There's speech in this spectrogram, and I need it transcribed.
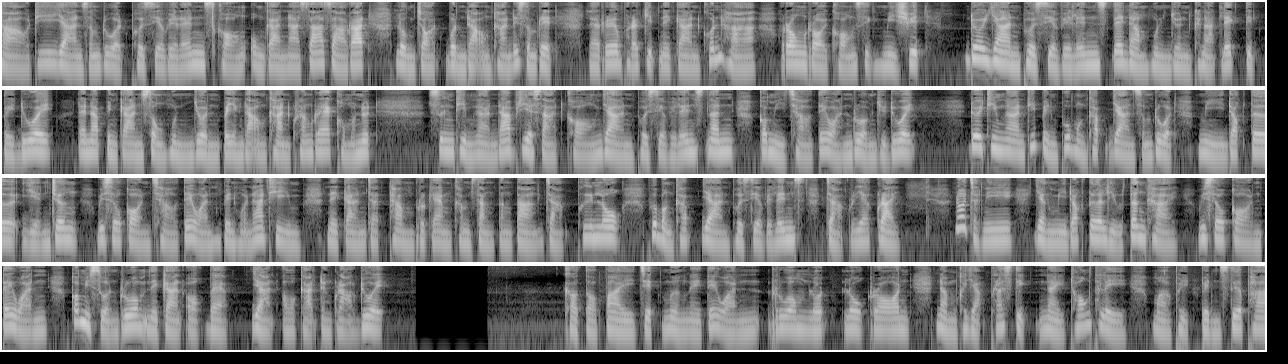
ข่าวที่ยานสำรวจ Perseverance ขององค์การนาซาสหรัฐ ลงจอดบนดาวอังคารได้สำเร็จ และเริ่มภารกิจในการค้นหาร่องรอยของสิ่งมีชีวิต โดยยาน Perseverance ได้นำหุ่นยนต์ขนาดเล็กติดไปด้วย และนับเป็นการส่งหุ่นยนต์ไปยังดาวอังคารครั้งแรกของมนุษย์ ซึ่งทีมงานด้านวิทยาศาสตร์ของยาน Perseverance นั้น ก็มีชาวไต้หวันรวมอยู่ด้วย โดยทีมงานที่เป็นผู้บังคับยานสำรวจมีดรเหยียนเจิงวิศวกรชาวไต้หวันเป็นหัวหน้าทีม ในการจัดทำโปรแกรมคำสั่งต่างๆ จากพื้นโลก เพื่อบังคับยาน Perseverance จากระยะไกลนอกจากนี้ยังมีดรหลิวเติ้งคาย วิศวกรไต้หวัน ก็มีส่วนร่วมในการออกแบบยานอวกาศดังกล่าวด้วย ข่าวต่อไป 7 เมืองในไต้หวันร่วมลดโลกร้อนนำขยะพลาสติกในท้องทะเลมาผลิตเป็นเสื้อผ้า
